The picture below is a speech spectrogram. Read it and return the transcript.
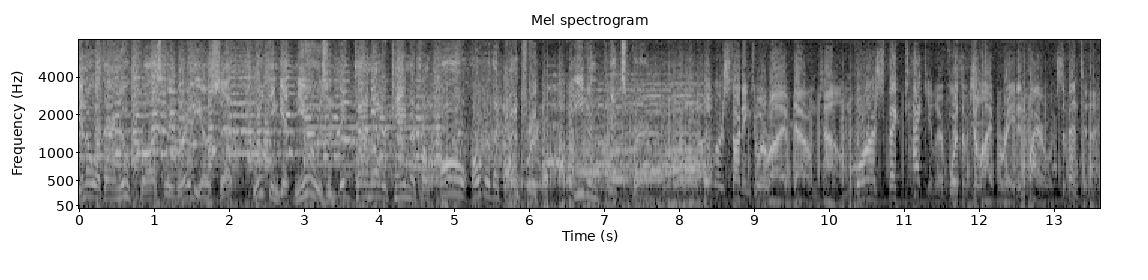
You know, with our new Crosley radio set, we can get news and big-time entertainment from all over the country, even Pittsburgh. We're starting to arrive downtown for our spectacular 4th of July parade and fireworks event tonight.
